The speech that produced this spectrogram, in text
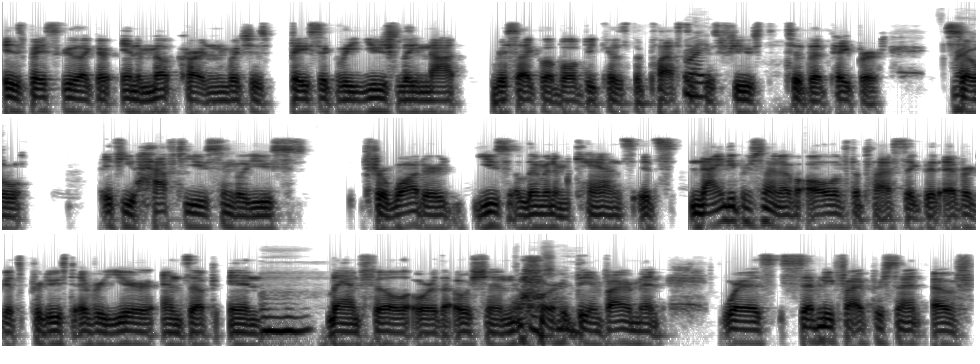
is basically like a, in a milk carton which is basically usually not recyclable because the plastic Right. is fused to the paper so if you have to use single use for water use aluminum cans it's 90% of all of the plastic that ever gets produced every year ends up in Mhm. landfill or the ocean or the environment, whereas 75% of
